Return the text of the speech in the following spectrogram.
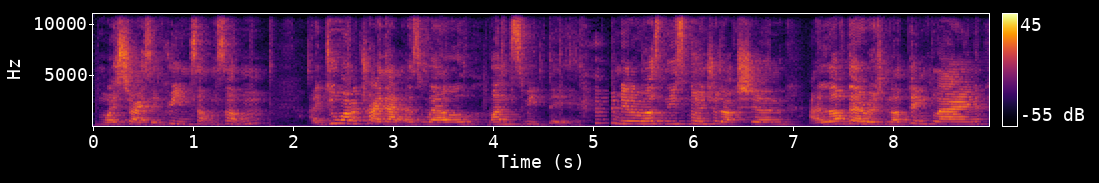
moisturizing cream, something, something. I do want to try that as well one sweet day. Camille Rose needs no introduction. I love the original pink line.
